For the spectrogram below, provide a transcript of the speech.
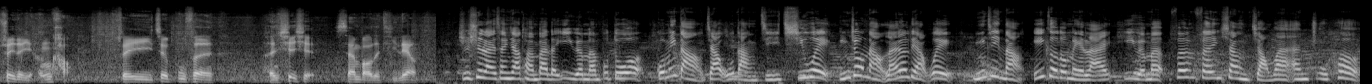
睡得也很好，所以这部分很谢谢三宝的体谅。只是来参加团拜的议员们不多，国民党加五党籍七位，民众党来了两位，民进党一个都没来，议员们纷纷向蒋万安祝贺。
